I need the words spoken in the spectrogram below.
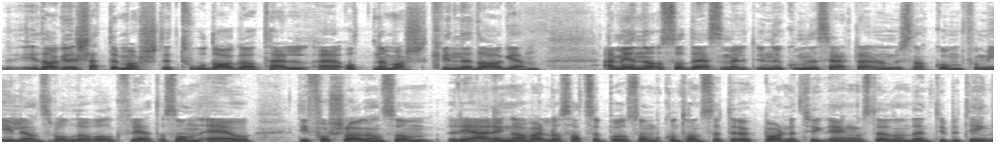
I dag er det 6. mars. Det er to dager til 8. Eh, mars, kvinnedagen. Jeg mener også Det som er litt underkommunisert der, når du snakker om familienes rolle og valgfrihet, og sånn, er jo de forslagene som regjeringa velger å satse på, som kontantstøtte, økt barnetrygd, engangsstønad og den type ting.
